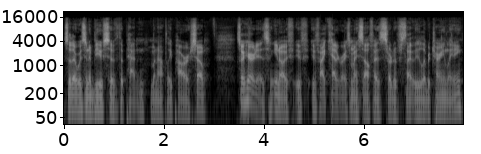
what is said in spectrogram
so there was an abuse of the patent monopoly power. So, so here it is. You know, if if if I categorize myself as sort of slightly libertarian leaning,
